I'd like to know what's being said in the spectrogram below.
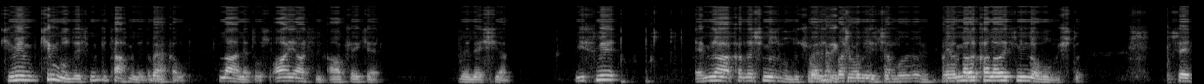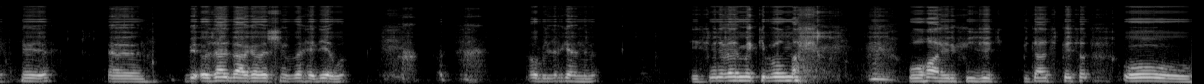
kimin kim buldu ismi bir tahmin edin Ben. bakalım. Lanet olsun. A Yasin, AFK. Beleşyan. İsmi Emre arkadaşımız buldu. Çok Benden zeki başka olduğu bir için. insan bulabilir miyim? Benim Benim kanal ismini de bulmuştu. şey neydi? Ee, bir özel bir arkadaşımıza hediye bu. o bilir kendini. İsmini vermek gibi olmaz. Oha herif yiyecek. Bir tane space at. Oo.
